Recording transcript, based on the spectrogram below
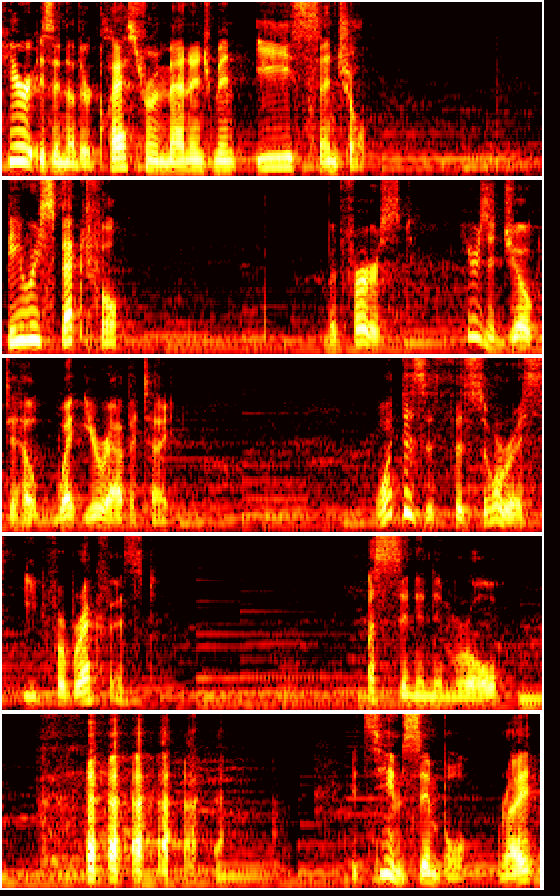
Here is another classroom management essential be respectful. But first, here's a joke to help whet your appetite. What does a thesaurus eat for breakfast? A synonym roll. it seems simple, right?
